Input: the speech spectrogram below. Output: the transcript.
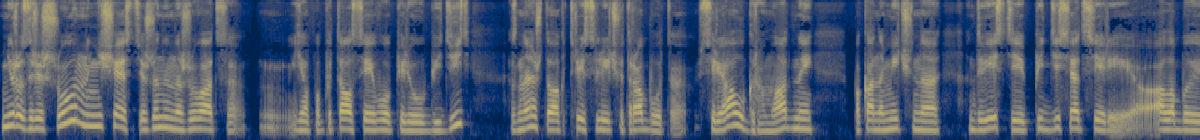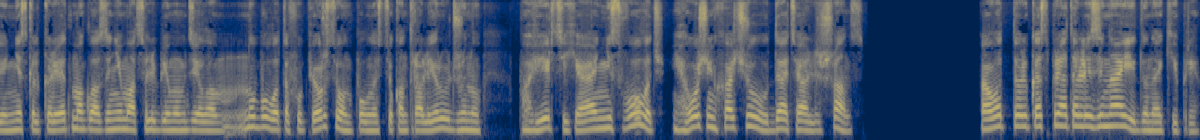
Не разрешу на несчастье жены наживаться. Я попытался его переубедить, зная, что актриса лечит работу. Сериал громадный, пока намечено 250 серий. Алла бы несколько лет могла заниматься любимым делом, но Болотов уперся, он полностью контролирует жену. Поверьте, я не сволочь, я очень хочу дать Але шанс. А вот только спрятали Зинаиду на Кипре,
